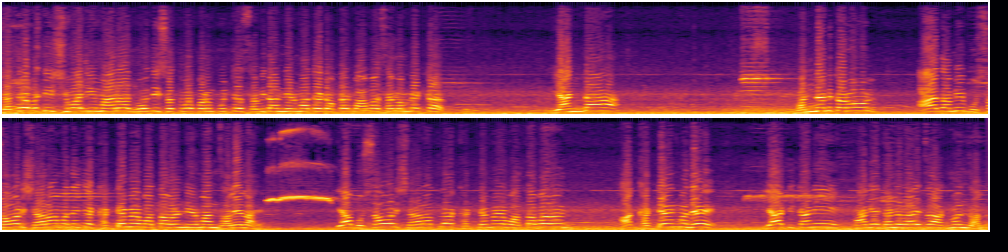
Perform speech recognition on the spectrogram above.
छत्रपती शिवाजी महाराज बोधिसत्व परमपूज्य संविधान निर्माते डॉक्टर बाबासाहेब आंबेडकर यांना वंदन करून आज आम्ही भुसावळ शहरामध्ये जे खड्डेमय वातावरण निर्माण झालेलं आहे या भुसावळ शहरातलं खड्डेमय वातावरण हा खड्ड्यांमध्ये या ठिकाणी मागे गणरायाचं आगमन झालं.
